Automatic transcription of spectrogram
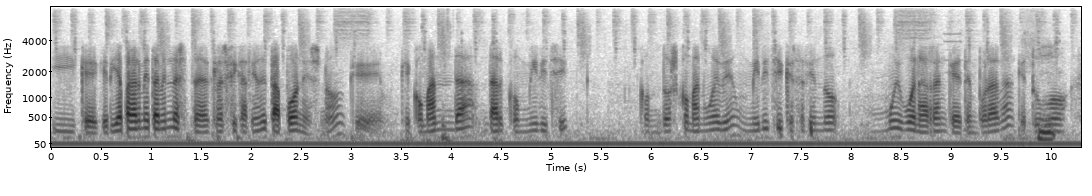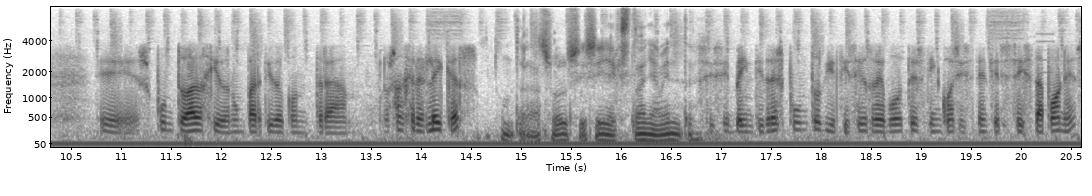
Y que quería pararme también en la clasificación de tapones, ¿no? Que, que comanda Darko Milicic con 2,9, un Milicic que está haciendo muy buen arranque de temporada, que tuvo eh, su punto álgido en un partido contra Los Ángeles Lakers, Contra Gasol, sí, sí, extrañamente. sí, sí, 23 puntos, 16 rebotes, 5 asistencias y 6 tapones.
